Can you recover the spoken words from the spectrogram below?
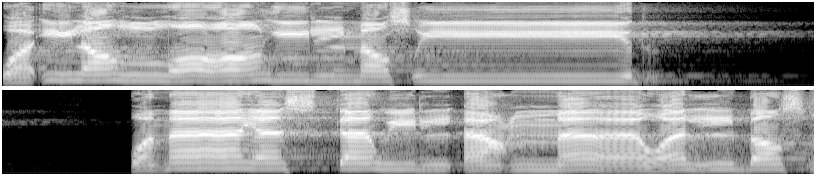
وإلى الله المصير. وما يستوي الأعمى والبصير.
